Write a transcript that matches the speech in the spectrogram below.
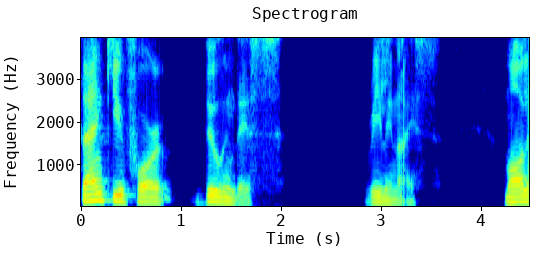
Thank you for doing this. Really nice. Malin,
